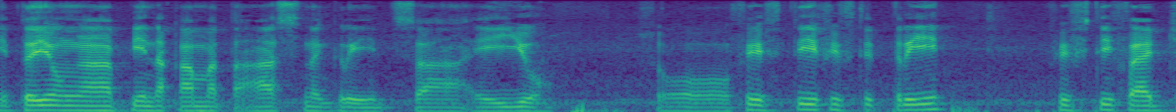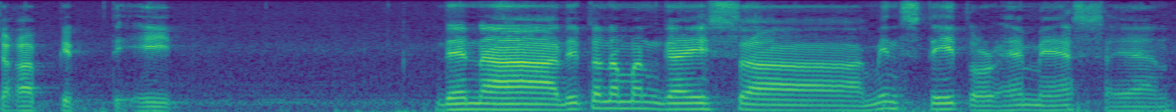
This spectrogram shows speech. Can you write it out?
ito yung uh, pinakamataas na grade sa AU so 50 53 55 tsaka 58 then uh, dito naman guys sa uh, Min State or MS ayan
